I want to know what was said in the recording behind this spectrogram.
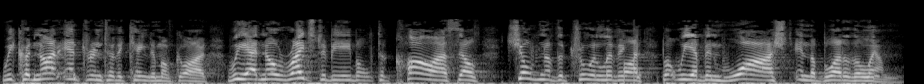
We could not enter into the kingdom of God. We had no rights to be able to call ourselves children of the true and living God, but we have been washed in the blood of the Lamb.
